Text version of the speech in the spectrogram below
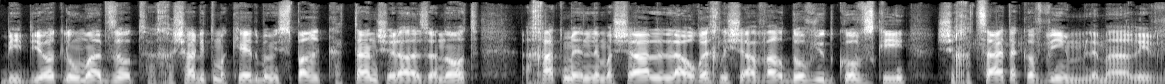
בידיעות לעומת זאת, החשד התמקד במספר קטן של האזנות, אחת מהן למשל לעורך לשעבר דוב יודקובסקי, שחצה את הקווים למעריב.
